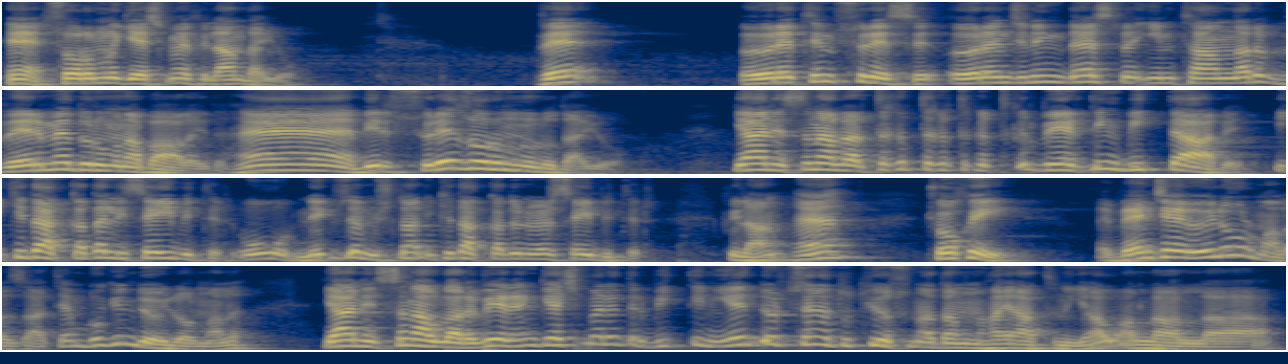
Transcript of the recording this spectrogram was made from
He sorumlu geçme filan da yok. Ve öğretim süresi öğrencinin ders ve imtihanları verme durumuna bağlıydı. He bir süre zorunluluğu da yok. Yani sınavlar tıkır tıkır tıkır tıkır verdin bitti abi. İki dakikada liseyi bitir. Oo ne güzelmiş lan iki dakikada üniversiteyi bitir filan. He çok iyi. E, bence öyle olmalı zaten. Bugün de öyle olmalı. Yani sınavları veren geçmelidir. Bitti. Niye 4 sene tutuyorsun adamın hayatını ya Allah Allah.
